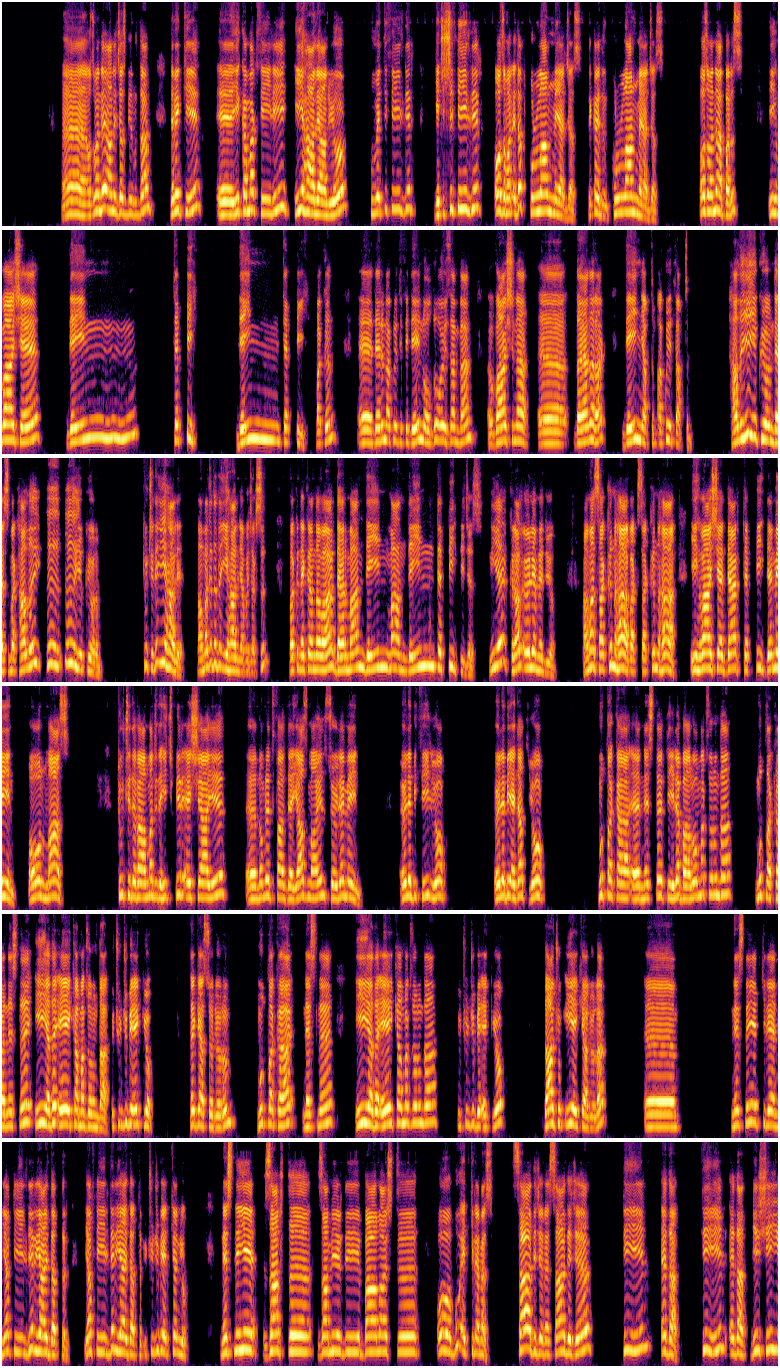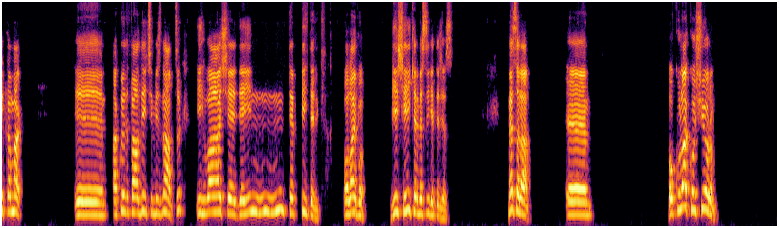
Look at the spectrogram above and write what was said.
Ee, o zaman ne anlayacağız biz buradan? Demek ki e, yıkamak fiili iyi hale alıyor. Kuvvetli fiildir. Geçişli fiildir. O zaman edat kullanmayacağız. Dikkat edin kullanmayacağız. O zaman ne yaparız? İhvaşe deyin teppih. Deyin teppih. Bakın e, derin akritifi deyin oldu. O yüzden ben vaşına e, dayanarak deyin yaptım. Akulit yaptım. Halıyı yıkıyorum dersin. Bak halıyı ı, ı yıkıyorum. Türkçe'de iyi hali. Almanca'da da iyi hal yapacaksın. Bakın ekranda var. Derman, deyin, man, deyin, teppih diyeceğiz. Niye? Kral öyle emrediyor. Ama sakın ha bak sakın ha ihvaşe der teppih demeyin. Olmaz. Türkçe'de ve Almanca'da hiçbir eşyayı e, nominatif halde yazmayın, söylemeyin. Öyle bir fiil yok. Öyle bir edat yok. Mutlaka e, nesne fiile bağlı olmak zorunda. Mutlaka nesne i ya da e ek zorunda. Üçüncü bir ek yok. Tekrar söylüyorum. Mutlaka nesne i ya da e ek zorunda. Üçüncü bir ek yok. Daha çok i eki alıyorlar. Ee, nesneyi etkileyen ya fiildir ya edattır. Ya fiildir ya edattır. Üçüncü bir etken yok. Nesneyi zarftı, zamirdi, bağlaştı. O bu etkilemez. Sadece ve sadece fiil, edat. Fiil, edat. Bir şeyi yıkamak. Ee, akulatif aldığı için biz ne yaptık? İhva şeydeyin tebbih dedik. Olay bu. Bir şeyi kelimesini getireceğiz. Mesela e, okula koşuyorum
